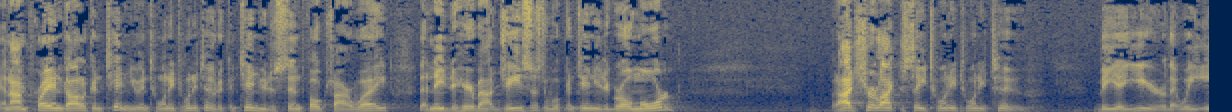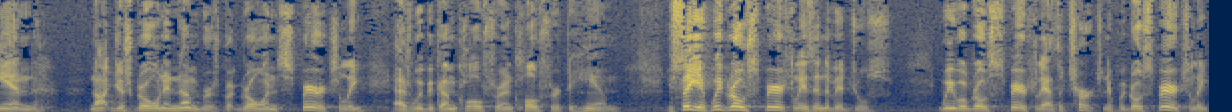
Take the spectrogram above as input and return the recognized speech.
and I'm praying God will continue in 2022 to continue to send folks our way that need to hear about Jesus, and we'll continue to grow more. But I'd sure like to see 2022 be a year that we end not just growing in numbers, but growing spiritually as we become closer and closer to Him. You see, if we grow spiritually as individuals, we will grow spiritually as a church. And if we grow spiritually,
